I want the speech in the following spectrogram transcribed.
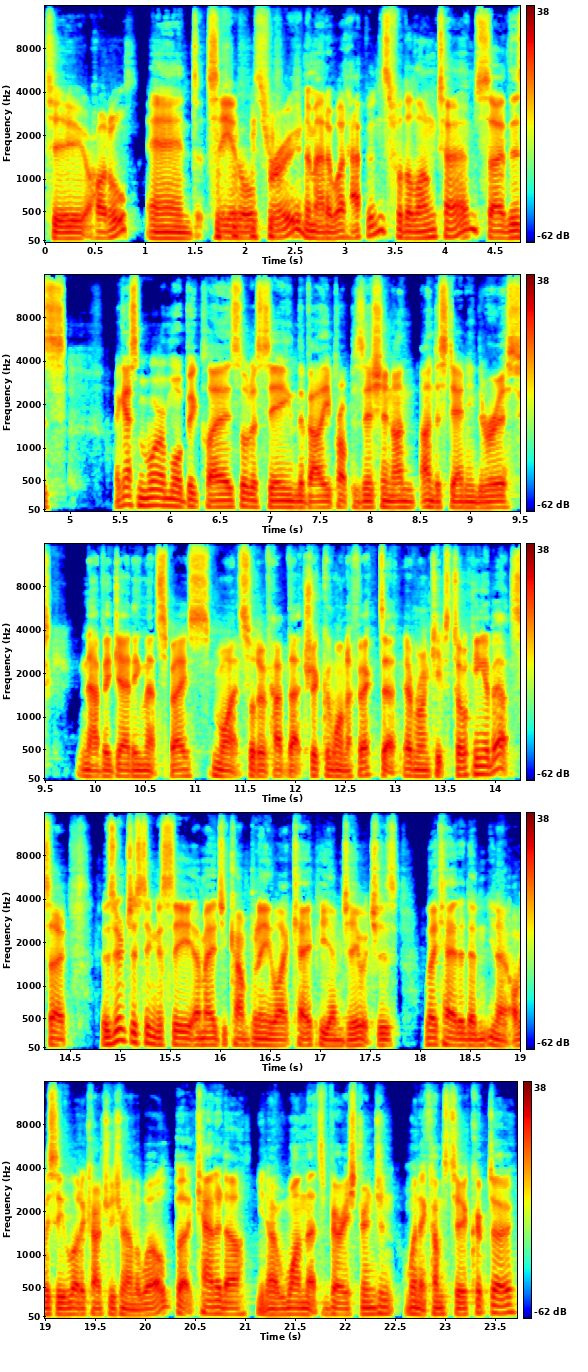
to hodl and see it all through, no matter what happens for the long term. So there's, I guess, more and more big players sort of seeing the value proposition, un- understanding the risk, navigating that space might sort of have that trickle on effect that everyone keeps talking about. So it was interesting to see a major company like KPMG, which is located in, you know, obviously a lot of countries around the world, but Canada, you know, one that's very stringent when it comes to crypto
